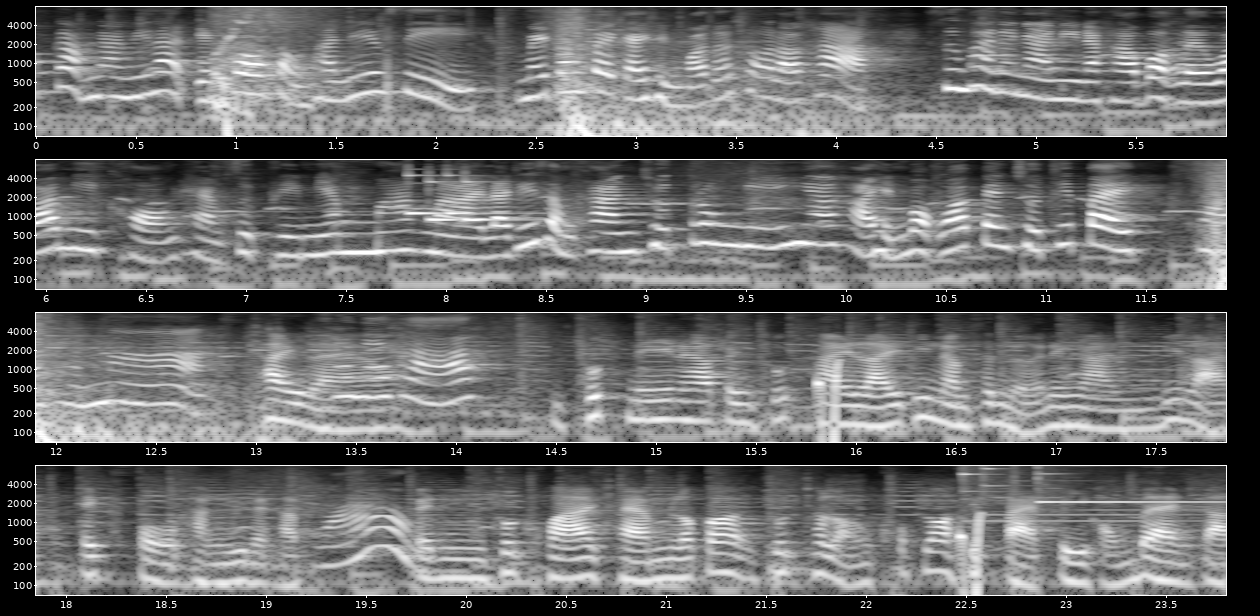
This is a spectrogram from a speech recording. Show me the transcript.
บกับงานมิลาดเอ็กโป2024 ไม่ต้องไปไกลถึงมอเตอร์โชว์แล้วค่ะ ซึ่งภายในงานนี้นะคะ บอกเลยว่ามีของแถมสุดพรีเมียมมากมาย และที่สำคัญชุดตรงนี้เฮียค่ะเห็นบอกว่าเป็นชุดที่ไปคว้าแชมป์มา ใช่แล้ว ใช่ไหมคะ ชุดนี้นะครับเป็นชุดไฮไลท์ที่นำเสนอในงานมิลานเอ็กโปครั้งนี้นะครับ ว้าว เป็นชุดคว้าแชมป์แล้วก็ชุดฉลองครบรอบ 18 ปีของแบรนด์กา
